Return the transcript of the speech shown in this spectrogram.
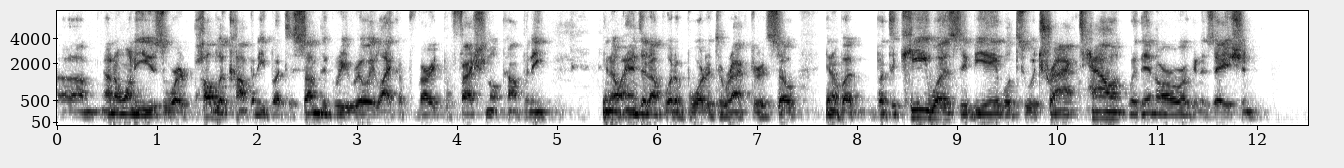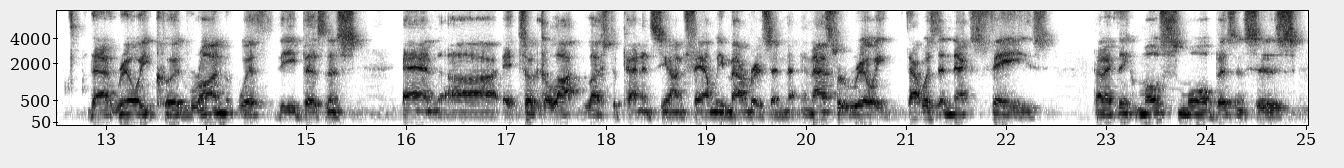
um, I don't want to use the word public company, but to some degree, really like a very professional company. You know, ended up with a board of directors. So, you know, but but the key was to be able to attract talent within our organization that really could run with the business and uh, it took a lot less dependency on family members. And, and that's what really that was the next phase that i think most small businesses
